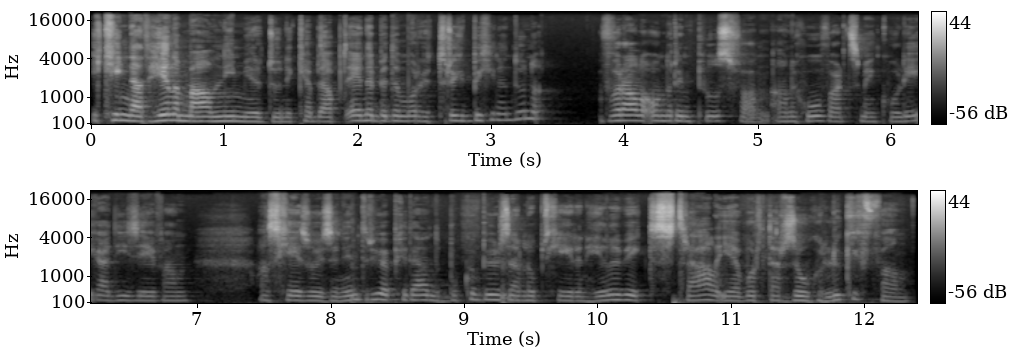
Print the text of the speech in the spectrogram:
ik ging dat helemaal niet meer doen. Ik heb dat op het einde bij de morgen terug beginnen doen. Vooral onder impuls van Anne Govaerts, mijn collega, die zei van... Als jij zo eens een interview hebt gedaan, de boekenbeurs, dan loopt je hier een hele week te stralen. Jij wordt daar zo gelukkig van.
